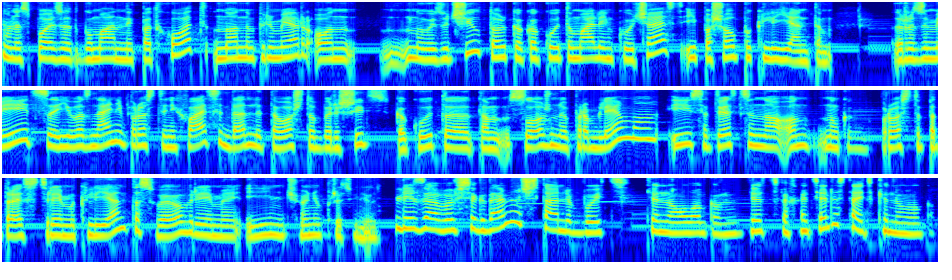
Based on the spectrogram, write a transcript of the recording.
он использует гуманный подход, но, например, он ну, изучил только какую-то маленькую часть и пошел по клиентам, разумеется, его знаний просто не хватит, да, для того, чтобы решить какую-то там сложную проблему, и, соответственно, он, ну, как бы просто потратит время клиента, свое время, и ничего не произведет. Лиза, вы всегда мечтали быть кинологом? В детстве хотели стать кинологом?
